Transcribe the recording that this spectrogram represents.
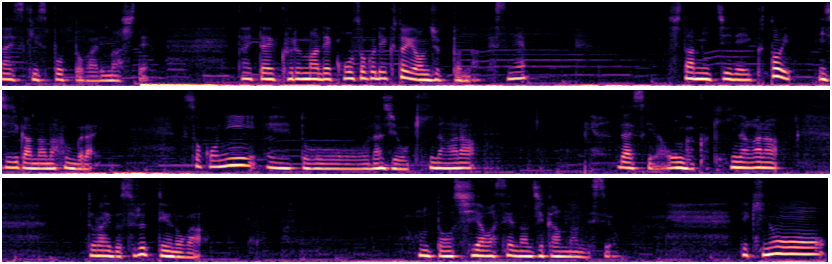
大好きスポットがありましてだいたい車で高速で行くと40分なんですね。下道で行くと1時間7分ぐらい。そこに、えーと、ラジオを聴きながら大好きな音楽聴きながらドライブするっていうのが本当幸せな時間なんですよ。で昨日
